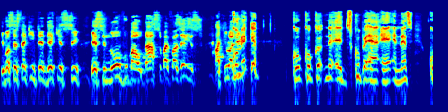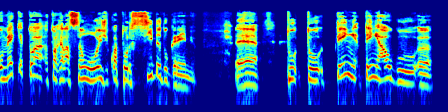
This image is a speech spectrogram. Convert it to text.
e vocês têm que entender que esse, esse novo baldaço vai fazer isso. Aquilo ali. Como é que é? Co, co, co, né, desculpa, é, é, é nessa, como é que é tua, tua relação hoje com a torcida do Grêmio? É, tu, tu, tem, tem algo. Uh,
